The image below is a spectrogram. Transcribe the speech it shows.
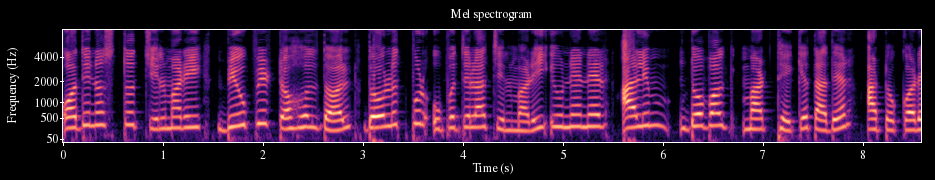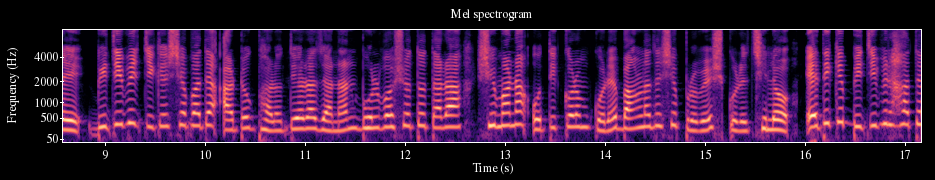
অধীনস্থ চিলমারি বিউপির টহল দল দৌলতপুর উপজেলা চিলমারি ইউনিয়নের আলিমডোবাগ মাঠ থেকে তাদের আটক করে। বিজিবির জিজ্ঞাসাবাদে আটক ভারতীয়রা জানান, ভুলবশত তারা সীমানা অতিক্রম করে বাংলাদেশে প্রবেশ করেছিল। এদিকে বিজিবির হাতে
